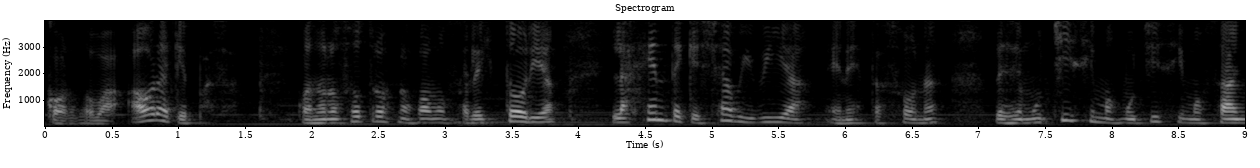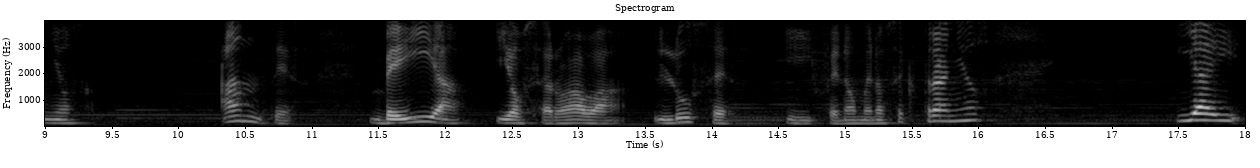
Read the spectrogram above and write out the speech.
Córdoba. Ahora, ¿qué pasa? Cuando nosotros nos vamos a la historia, la gente que ya vivía en estas zonas desde muchísimos, muchísimos años antes veía y observaba luces y fenómenos extraños y hay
